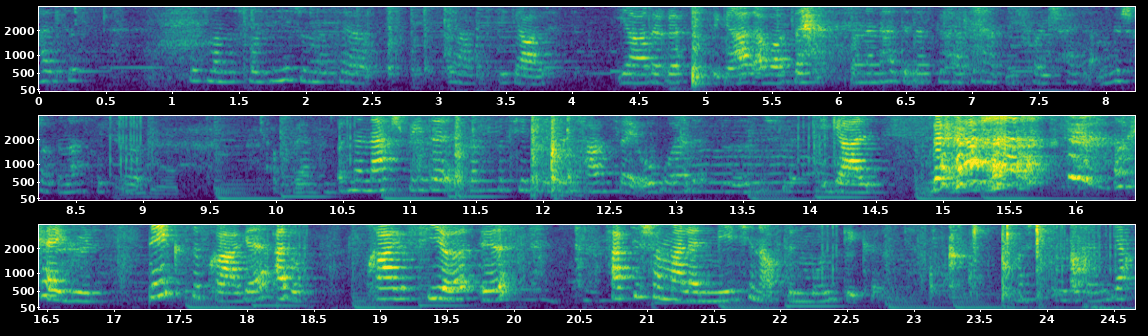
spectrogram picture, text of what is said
halt das dass man das voll sieht und dass er, ja, egal. Ja, der Rest ist egal, aber und dann hat er das gehört und hat mich voll scheiße angeschaut und hat mich so abwerten. Und danach später ist das passiert mit dem H2O, also egal. okay, gut. Nächste Frage, also Frage 4 ist, habt ihr schon mal ein Mädchen auf den Mund geküsst? Möchtest du denn? Ja.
